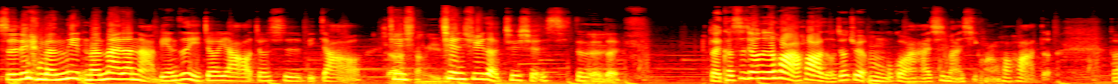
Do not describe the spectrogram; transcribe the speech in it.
实力、能力、能耐在哪边，自己就要就是比较谦谦虚的去学习，对对对，对。可是就是画着画着，我就觉得，嗯，我果然还是蛮喜欢画画的，对。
